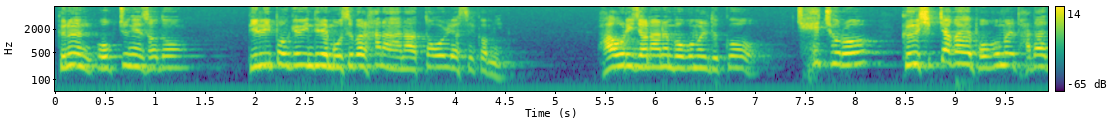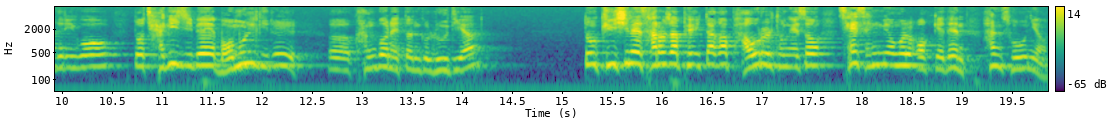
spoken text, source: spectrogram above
그는 옥중에서도 빌립보 교인들의 모습을 하나하나 떠올렸을 겁니다. 바울이 전하는 복음을 듣고 최초로 그 십자가의 복음을 받아들이고 또 자기 집에 머물기를 어, 강권했던 그 루디아 또 귀신에 사로잡혀 있다가 바울을 통해서 새 생명을 얻게 된 한 소녀.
